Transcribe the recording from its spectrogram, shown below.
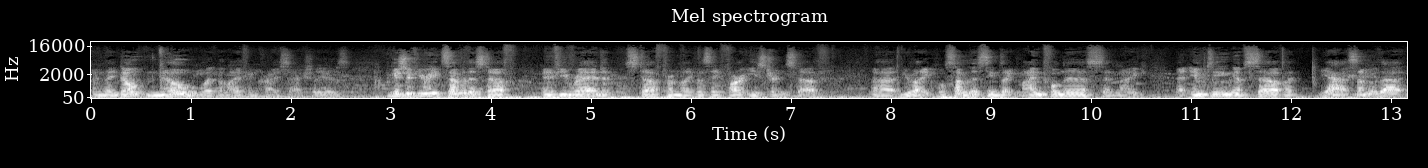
And they don't know what the life in Christ actually is. Because if you read some of this stuff, and if you read stuff from like let's say Far Eastern stuff, uh, you're like, well, some of this seems like mindfulness and like uh, emptying of self. Like, yeah, some of that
